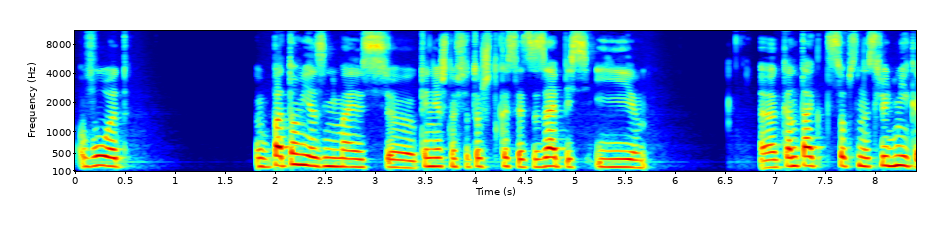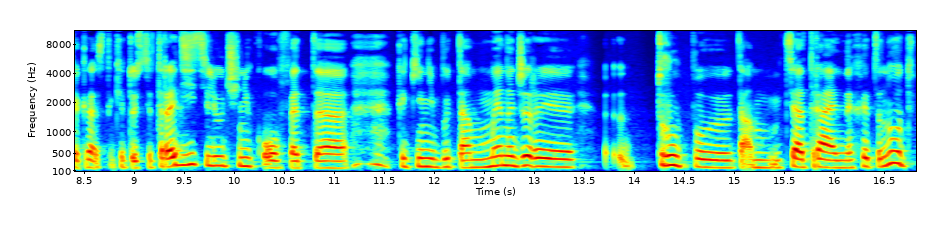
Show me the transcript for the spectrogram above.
Вот. Потом я занимаюсь, э, конечно, все то, что касается запись и э, контакт, собственно, с людьми как раз-таки. То есть это родители учеников, это какие-нибудь там менеджеры э, труп там театральных. Это, ну, вот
